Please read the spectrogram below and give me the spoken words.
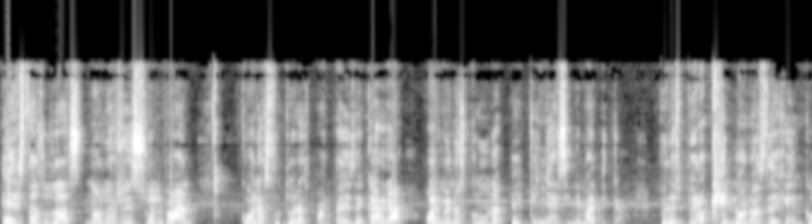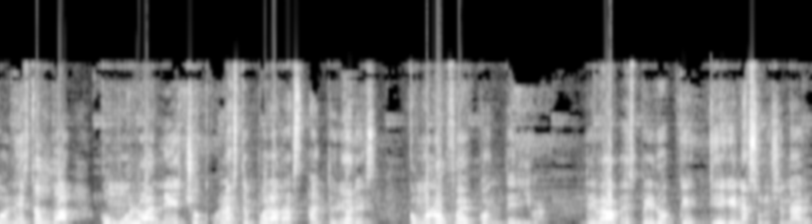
estas dudas no las resuelvan con las futuras pantallas de carga o al menos con una pequeña cinemática. Pero espero que no nos dejen con esta duda como lo han hecho con las temporadas anteriores, como lo fue con Deriva. De verdad espero que lleguen a solucionar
